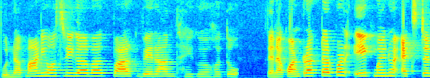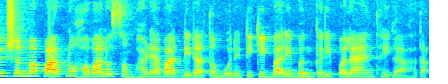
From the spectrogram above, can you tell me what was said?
પૂરના પાણી ઓસરી ગયા બાદ પાર્ક વેરાન થઈ ગયો હતો. તેના કોન્ટ્રાક્ટર પણ એક મહિનો એક્સટેન્શનમાં પાર્કનો હવાલો સંભાળ્યા બાદ ડીરા તંબુને ટિકિટ બારી બંધ કરી પલાયન થઈ ગયા હતા.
